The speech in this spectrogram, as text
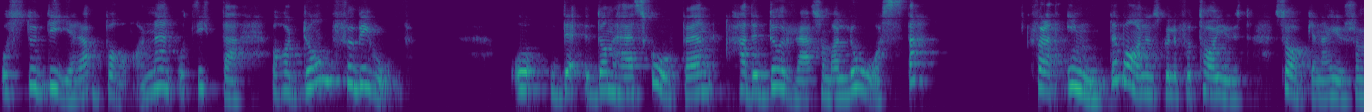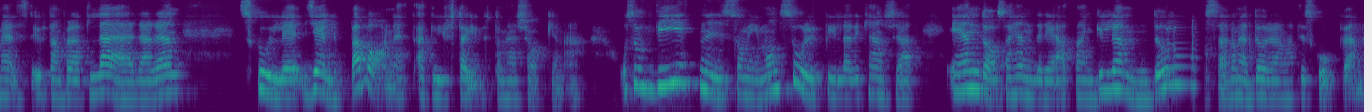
och studera barnen och titta vad har de för behov? Och de här skåpen hade dörrar som var låsta. För att inte barnen skulle få ta ut sakerna hur som helst utan för att läraren skulle hjälpa barnet att lyfta ut de här sakerna. Och så vet ni som är Montessoriutbildade kanske att en dag så hände det att man glömde att låsa de här dörrarna till skåpen.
